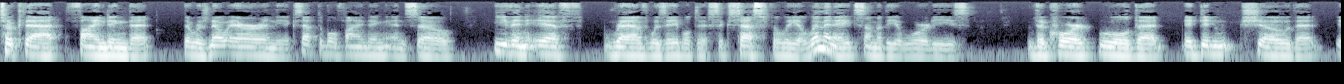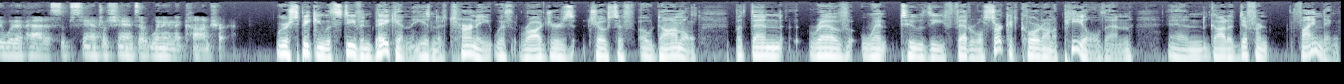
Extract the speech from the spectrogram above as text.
took that finding that there was no error in the acceptable finding. And so even if Rev was able to successfully eliminate some of the awardees, the court ruled that it didn't show that it would have had a substantial chance at winning the contract. We're speaking with Stephen Bacon. He's an attorney with Rogers Joseph O'Donnell. But then Rev went to the Federal Circuit Court on appeal then and got a different finding.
